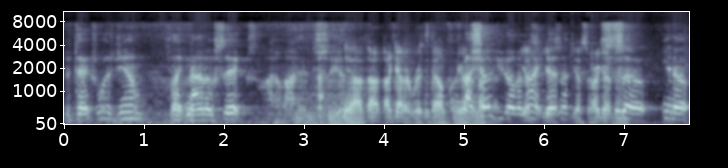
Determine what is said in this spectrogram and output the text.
the text was, Jim? Like 906. I didn't see it. Yeah, I, I got it written down from the other night. I showed you the other yes, night, yes, didn't I? Yes, sir. I got the. So, you know,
